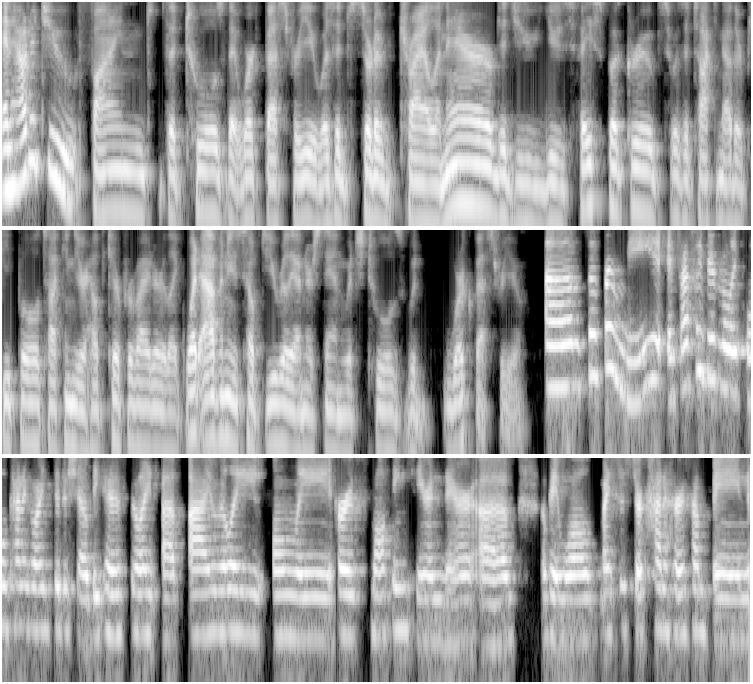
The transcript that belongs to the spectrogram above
And how did you find the tools that worked best for you? Was it sort of trial and error? Did you use Facebook groups? Was it talking to other people, talking to your healthcare provider? Like what avenues helped you really understand which tools would work best for you? Um, so for me, it's actually been really cool kind of going through the show because growing up, I really only heard small things here and there of, okay, well, my sister kind of heard something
